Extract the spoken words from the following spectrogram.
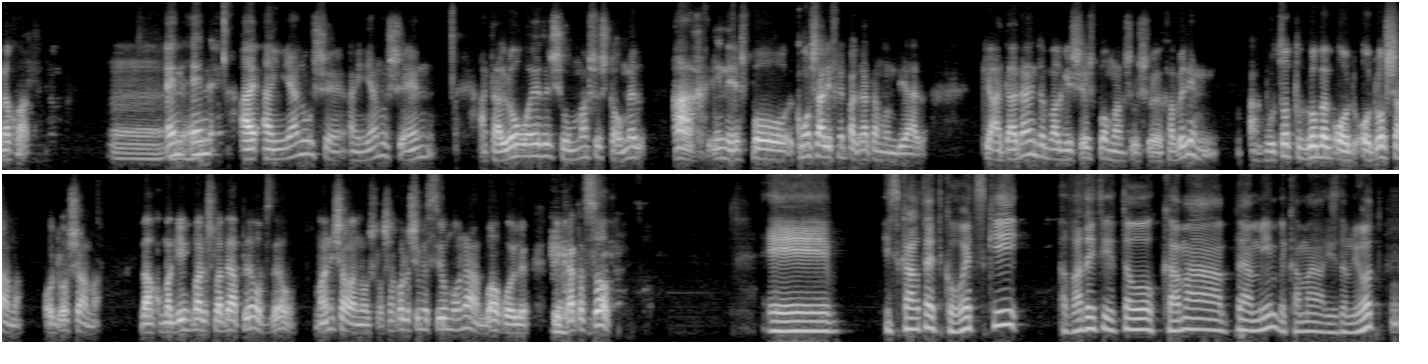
נכון. אה, אין, אין, העניין הוא, ש, העניין הוא שאין, אתה לא רואה איזשהו משהו שאתה אומר, אך, הנה, יש פה, כמו שהיה לפני פגרת המונדיאל. כי אתה עדיין אתה מרגיש שיש פה משהו שחברים, הקבוצות עוד לא, עוד, עוד לא שמה, עוד לא שמה. ואנחנו מגיעים כבר לשלבי הפלייאוף, זהו. מה נשאר לנו? שלושה חודשים לסיום עונה, בואו, לקראת הסוף. אה, הזכרת את קורצקי, עבדתי איתו כמה פעמים, בכמה הזדמנויות. Mm.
